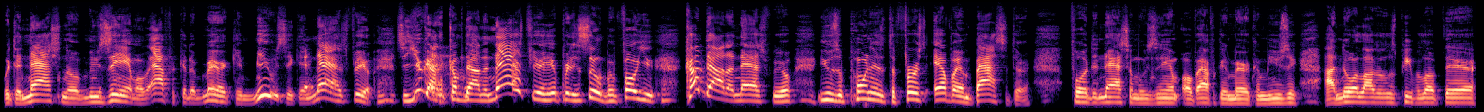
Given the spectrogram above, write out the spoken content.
with the National Museum of African American Music in Nashville. So you got to come down to Nashville here pretty soon. Before you come down to Nashville, you was appointed as the first ever ambassador for the National Museum of African American Music. I know a lot of those people up there.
